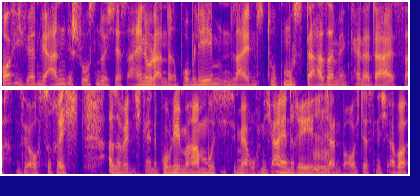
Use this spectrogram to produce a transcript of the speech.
Häufig werden wir angestoßen durch das eine oder andere Problem. Ein Leidensdruck muss da sein, wenn keiner da ist, sagten sie auch zu Recht. Also wenn ich keine Probleme habe, muss ich sie mir auch nicht einreden, mhm. dann brauche ich das nicht. Aber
